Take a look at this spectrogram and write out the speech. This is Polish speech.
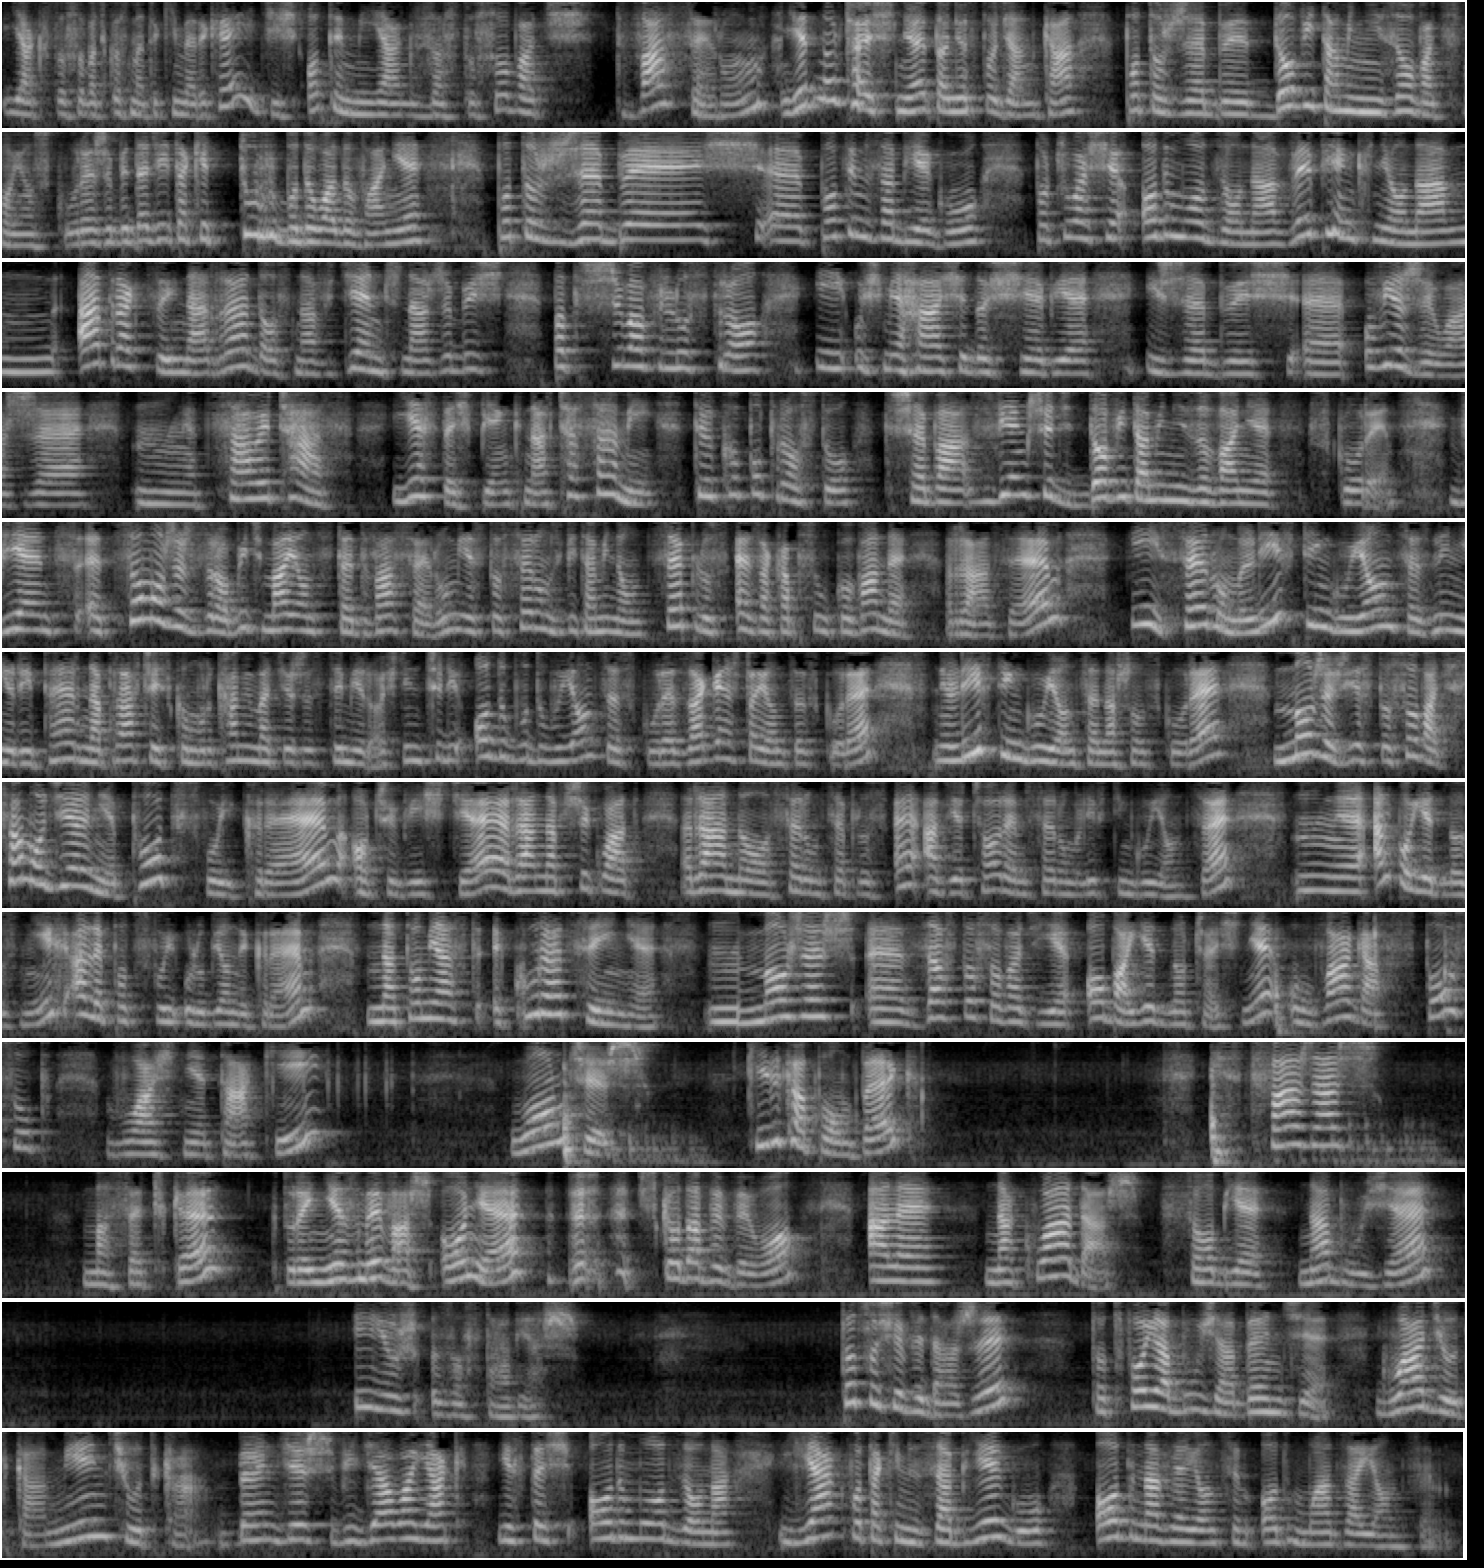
Jak stosować kosmetyki Mary Kay? Dziś o tym, jak zastosować dwa serum. Jednocześnie, to niespodzianka, po to, żeby dowitaminizować swoją skórę, żeby dać jej takie turbo doładowanie, po to, żebyś e, po tym zabiegu poczuła się odmłodzona, wypiękniona, mm, atrakcyjna, radosna, wdzięczna, żebyś patrzyła w lustro i uśmiechała się do siebie i żebyś e, uwierzyła, że mm, cały czas Jesteś piękna, czasami tylko po prostu trzeba zwiększyć dowitaminizowanie skóry. Więc e, co możesz zrobić, mając te dwa serum? Jest to serum z witaminą C plus E zakapsułkowane razem i serum liftingujące z linii Repair naprawczej z komórkami macierzystymi roślin, czyli odbudowujące skórę, zagęszczające skórę, liftingujące naszą skórę. Możesz je stosować samodzielnie pod swój krem, oczywiście, na przykład rano serum C plus E, a wieczorem serum liftingujące, mm, albo jedno z nich, ale pod swój ulubiony krem. Natomiast kuracyjnie mm, możesz e, zastosować je oba jednocześnie uwaga, w sposób właśnie taki, łączysz kilka pompek i stwarzasz maseczkę, której nie zmywasz, o nie, szkoda by było, ale nakładasz sobie na buzię i już zostawiasz. To, co się wydarzy, to Twoja buzia będzie gładziutka, mięciutka. Będziesz widziała, jak jesteś odmłodzona, jak po takim zabiegu odnawiającym, odmładzającym.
